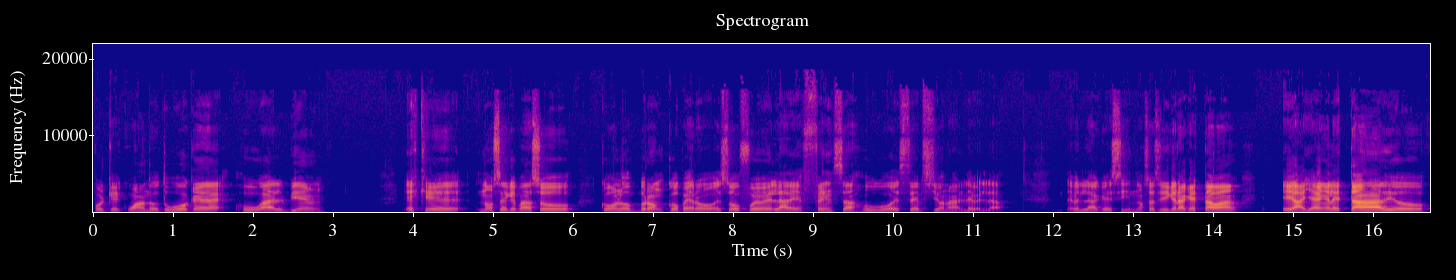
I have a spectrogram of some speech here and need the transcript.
porque cuando tuvo que jugar bien, es que no sé qué pasó con los Broncos, pero eso fue la defensa jugó excepcional, de verdad. De verdad que sí. No sé si era que estaban eh, allá en el estadio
